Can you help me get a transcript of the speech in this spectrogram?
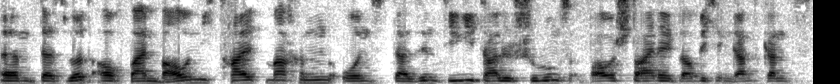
Ähm, das wird auch beim Bau nicht halt machen und da sind digitale Schulungsbausteine, glaube ich, ein ganz, ganz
